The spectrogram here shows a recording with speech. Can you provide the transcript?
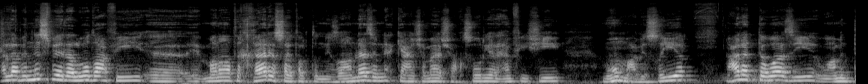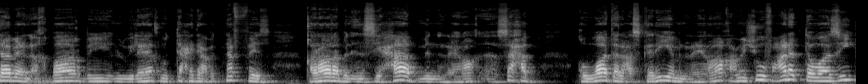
هلأ بالنسبة للوضع في آه، مناطق خارج سيطرة النظام لازم نحكي عن شمال شرق سوريا لأن في شيء مهم عم بيصير على التوازي وعم نتابع الأخبار بالولايات المتحدة عم بتنفذ قرارها بالانسحاب من العراق سحب قواتها العسكرية من العراق. عم نشوف على التوازي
